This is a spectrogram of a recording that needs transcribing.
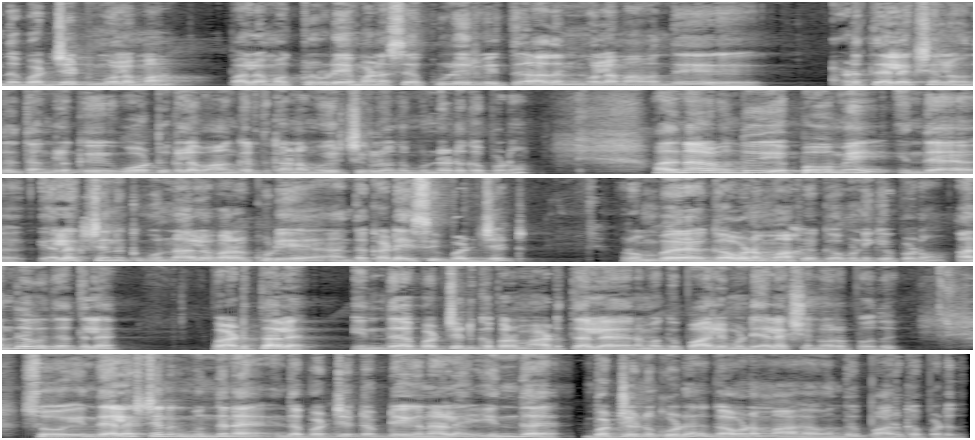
அந்த பட்ஜெட் மூலமாக பல மக்களுடைய மனசை குளிர்வித்து அதன் மூலமாக வந்து அடுத்த எலெக்ஷனில் வந்து தங்களுக்கு ஓட்டுகளை வாங்குறதுக்கான முயற்சிகள் வந்து முன்னெடுக்கப்படும். அதனால் வந்து எப்போவுமே இந்த எலெக்ஷனுக்கு முன்னால் வரக்கூடிய அந்த கடைசி பட்ஜெட் ரொம்ப கவனமாக கவனிக்கப்படும். அந்த விதத்தில் இப்போ அடுத்தால இந்த பட்ஜெட்டுக்கு அப்புறமா அடுத்தால நமக்கு பார்லிமெண்ட் எலெக்ஷன் வரப்போகுது. ஸோ இந்த எலெக்ஷனுக்கு முந்தின இந்த பட்ஜெட் அப்படிங்கிறனால இந்த பட்ஜெட்டும் கூட கவனமாக வந்து பார்க்கப்படுது.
